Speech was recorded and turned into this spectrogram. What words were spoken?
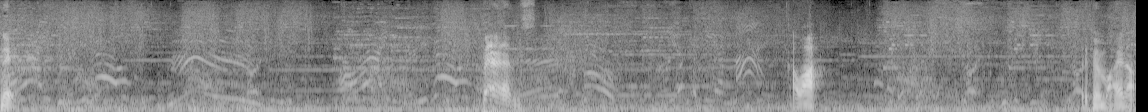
Nee. Bams. Aua. Ich mir mal einer.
